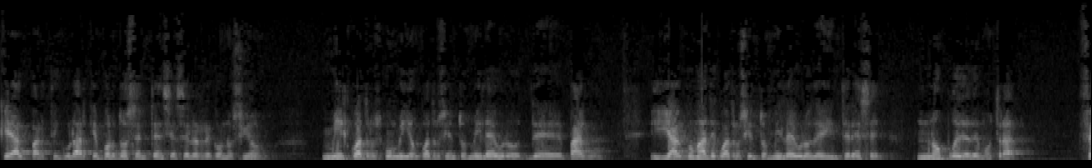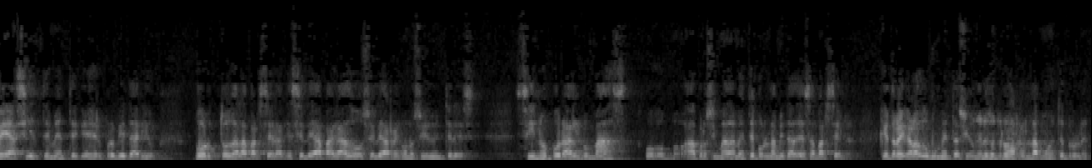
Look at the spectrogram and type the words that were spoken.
que al particular que por dos sentencias se le reconoció un millón cuatrocientos mil euros de pago y algo más de cuatrocientos mil euros de intereses, no puede demostrar fehacientemente que es el propietario por toda la parcela que se le ha pagado o se le ha reconocido interés, sino por algo más o aproximadamente por la mitad de esa parcela, que traiga la documentación y nosotros arreglamos este problema.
